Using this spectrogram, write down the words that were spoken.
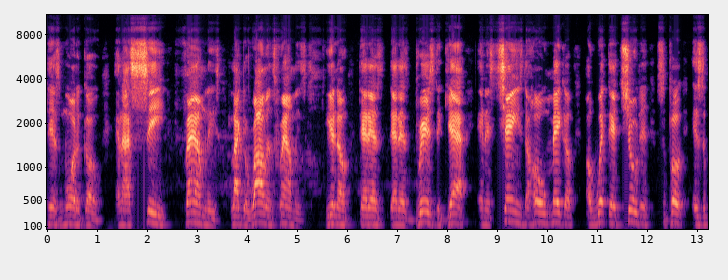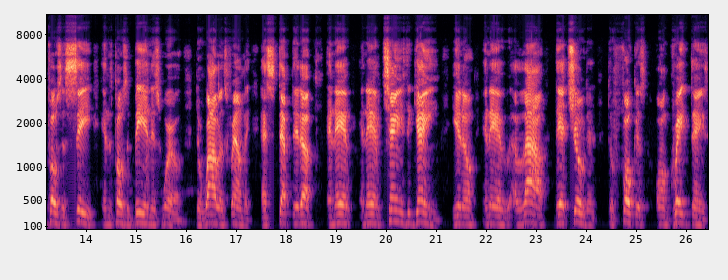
There's more to go. And I see families like the Rollins families, you know, that has that has bridged the gap and has changed the whole makeup of what their children supposed is supposed to see and supposed to be in this world. The Rollins family has stepped it up and they have and they have changed the game, you know, and they have allowed their children to focus on great things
